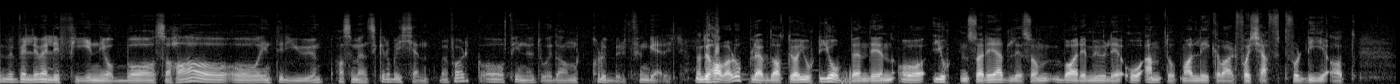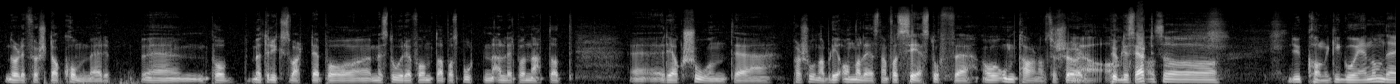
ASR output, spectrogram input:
veldig veldig fin jobb å ha. Å intervjue masse mennesker og bli kjent med folk. Og finne ut hvordan klubber fungerer. Men du har vel opplevd at du har gjort jobben din og gjort den så redelig som bare mulig, og endt opp med å likevel få kjeft fordi at når det først da kommer eh, på, med trykksverte på, med store fonter på sporten eller på nett, at eh, reaksjonen til personer blir annerledes. De får se stoffet og omtalen av seg sjøl Ja, publisert. Altså, du kan ikke gå gjennom det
